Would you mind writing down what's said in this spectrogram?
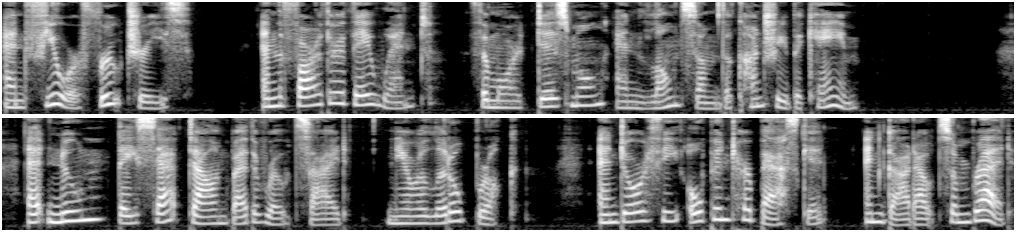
and fewer fruit trees, and the farther they went, the more dismal and lonesome the country became. At noon, they sat down by the roadside near a little brook, and Dorothy opened her basket and got out some bread.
